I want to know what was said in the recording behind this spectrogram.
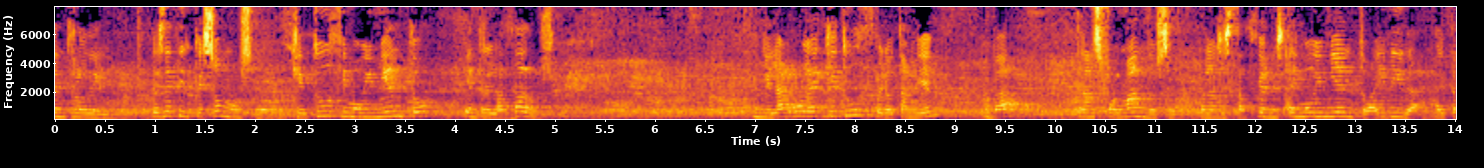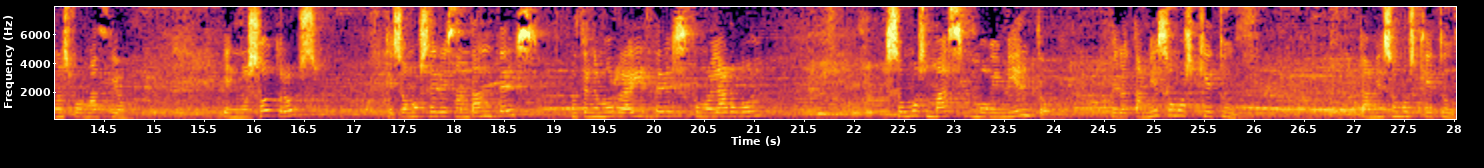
centro de él. Es decir, que somos quietud y movimiento entrelazados. En el árbol hay quietud, pero también va transformándose con las estaciones. Hay movimiento, hay vida, hay transformación. En nosotros, que somos seres andantes, no tenemos raíces como el árbol, somos más movimiento, pero también somos quietud. También somos quietud.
